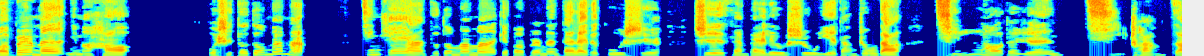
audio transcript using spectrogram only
宝贝儿们，你们好，我是兜兜妈妈。今天呀，兜兜妈妈给宝贝儿们带来的故事是三百六十五页当中的《勤劳的人起床早》。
